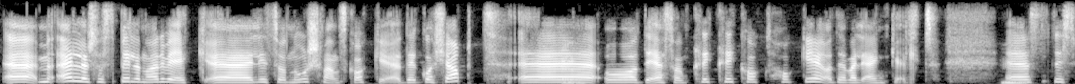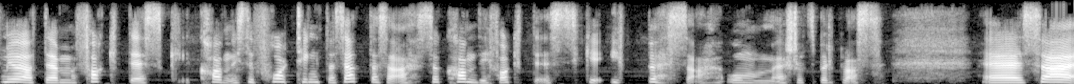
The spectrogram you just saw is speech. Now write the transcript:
Eh, men ellers så spiller Narvik eh, litt sånn nordsvensk hockey. Det går kjapt, eh, og det er sånn klikk-klikk-hockey, og det er veldig enkelt. Mm. Eh, det som gjør at de faktisk kan, hvis de får ting til å sette seg, så kan de faktisk yppe seg om eh, sluttspillplass. Eh, så jeg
